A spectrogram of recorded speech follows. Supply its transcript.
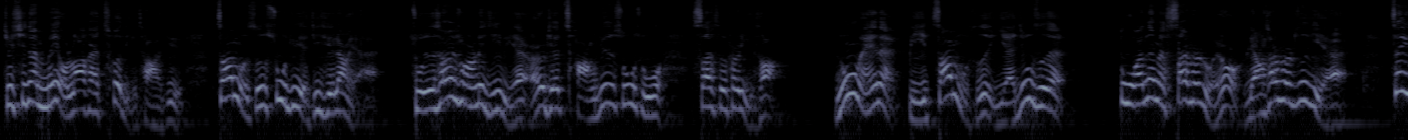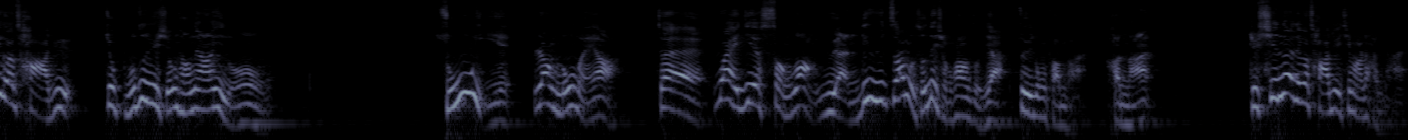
就现在没有拉开彻底差距。詹姆斯数据也极其亮眼，准三双的级别，而且场均输出三十分以上。浓眉呢，比詹姆斯也就是多那么三分左右，两三分之间，这个差距就不至于形成那样一种足以让浓眉啊在外界声望远低于詹姆斯的情况之下最终翻盘。很难，就现在这个差距，起码是很难，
